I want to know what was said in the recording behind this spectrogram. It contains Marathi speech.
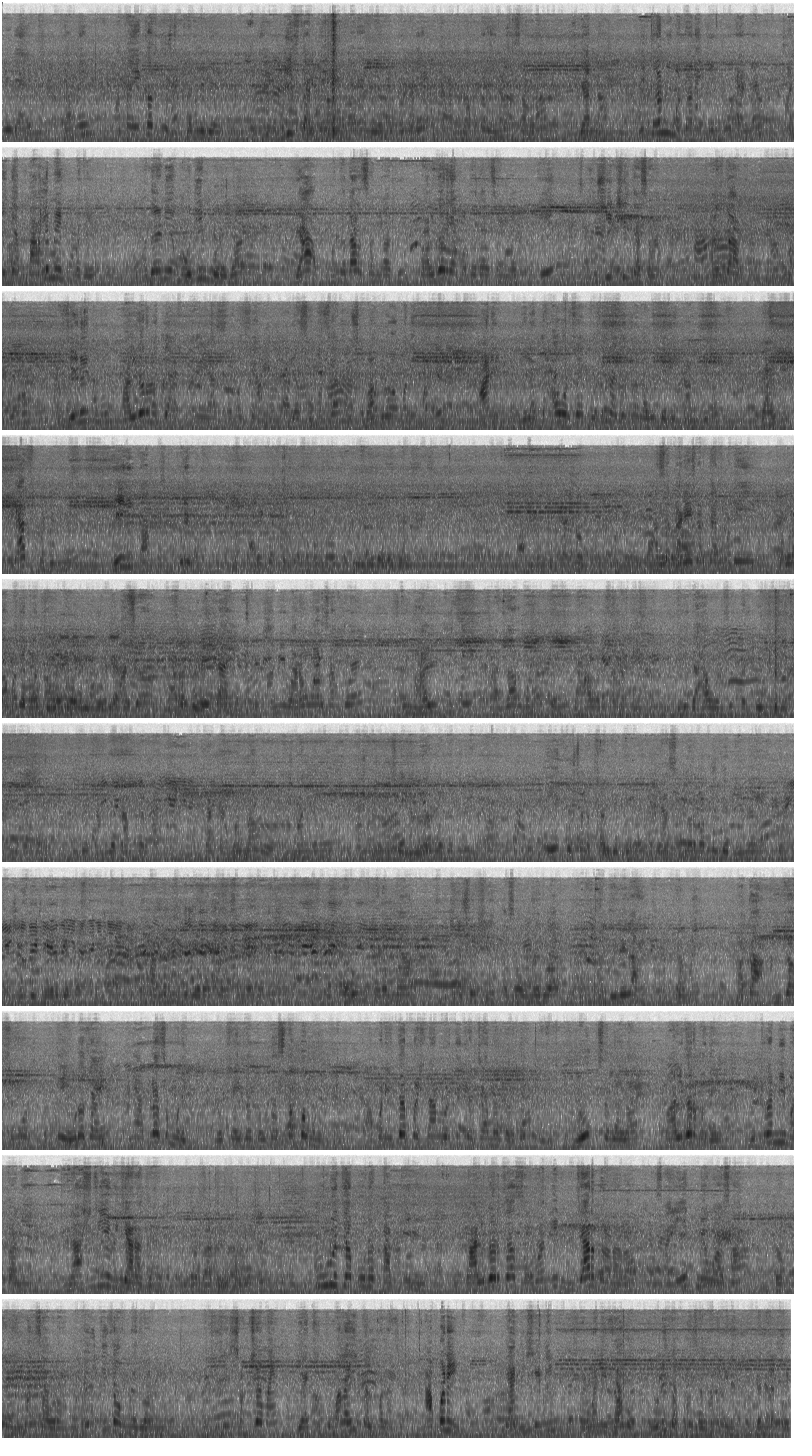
टाकलेली आहे. त्यामुळे आता एकच गोष्ट ठरलेली आहे. वीस तारखेला होणाऱ्या निवडणुकीमध्ये डॉक्टर हेमंत सावरा यांना विक्रमी मताने जिंकून आणलं आणि त्या पार्लमेंटमध्ये आदरणीय मोदींबरोबर या मतदारसंघातून पालघर या मतदारसंघातून एक सुशिक्षित असा खासदार की जेणेकरून पालघरमधल्या असणाऱ्या या समस्या या समस्या सभागृहामध्ये मांडेल आणि गेल्या दहा वर्षात जसे राजेंद्र गावित यांनी काम केलं त्या त्याच पद्धतीने हेही काम पुढे होतं कार्यकर्त्यांच्या असं कार्यकर्त्यांमध्ये जोरामध्ये म्हणणं असं असं कुठेही नाही. आम्ही वारंवार सांगतोय की महायुतीचे खासदार म्हणून त्यांनी दहा वर्षामध्ये गेली दहा वर्ष कंटिन्यू जे तिथे चांगलं काम करतात. त्या कामांना प्रामाणिकपणे चांगल्या पद्धतीने एक गोष्ट लक्षात घेतली या संदर्भातलं जे देणं आहेत ते बोर्ड घेत असतात पार्लमेंटरी बोर्डात या संदर्भात तरुण तडफदार यशस्वी असा उमेदवार हा दिलेला आहे. त्यामुळे आता आमच्यासमोर फक्त एवढंच आहे आणि आपल्यासमोर एक लोकशाहीचा चौथा स्तंभ म्हणून आपण इतर प्रश्नांवरती चर्चा न करता लोकसभेला पालघरमध्ये विक्रमी मताने राष्ट्रीय विचाराच्या पूर्णच्या पूर्ण ताकदीने पालघरचा सर्वांगीण विचार करणारा असा एकमेव असा डॉक्टर हेमंत सावरा महायुतीचा उमेदवार म्हणून अतिशय सक्षम आहे याची तुम्हालाही कल्पना आहे. आपणही त्या दिशेने सर्वांनी जावं एवढीच आपण सर्वांना विनंती धन्यवाद.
